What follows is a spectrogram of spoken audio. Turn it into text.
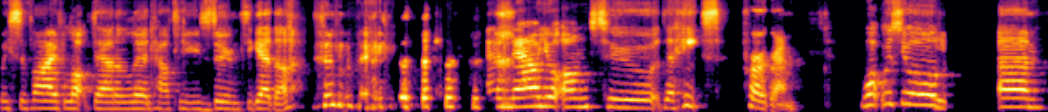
we survived lockdown and learned how to use Zoom together. didn't we? and now you're on to the HEAT program. What was your, um,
